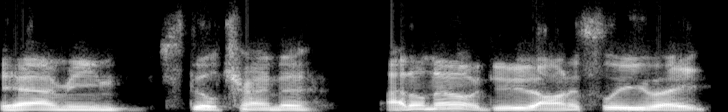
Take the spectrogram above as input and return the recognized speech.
yeah, I mean, still trying to. I don't know, dude. Honestly, like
